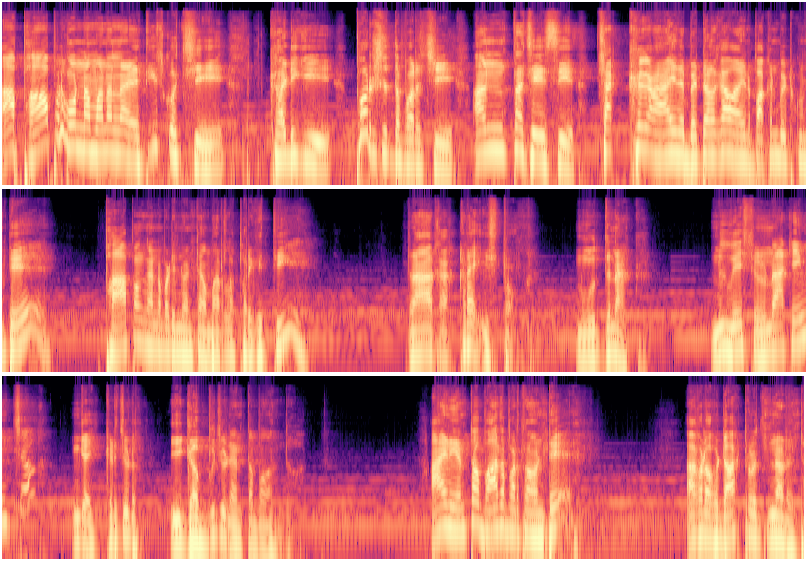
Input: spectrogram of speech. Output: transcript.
ఆ పాపలు ఉన్న మనల్ని ఆయన తీసుకొచ్చి కడిగి పరిశుద్ధపరిచి అంతా చేసి చక్కగా ఆయన బిడ్డలుగా ఆయన పక్కన పెట్టుకుంటే పాపం కనబడినంటే మరలా పరిగెత్తి నాకు అక్కడ ఇష్టం. నువ్వు వద్దు నాకు. నువ్వు నువ్వు నాకేమిచ్చావు ఇంకా ఇక్కడ చూడు ఈ గబ్బు చూడు ఎంత బాగుందో. ఆయన ఎంతో బాధపడతా ఉంటే అక్కడ ఒక డాక్టర్ వచ్చినాడంట.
